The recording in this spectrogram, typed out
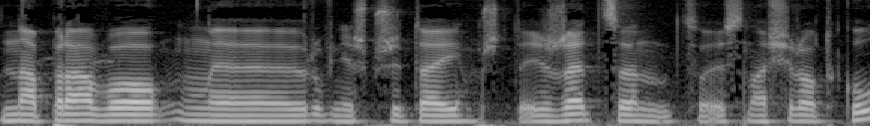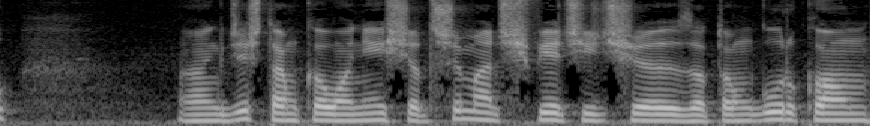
na prawo, e, również przy tej, przy tej rzece, co jest na środku. E, gdzieś tam koło niej się trzymać, świecić e, za tą górką.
